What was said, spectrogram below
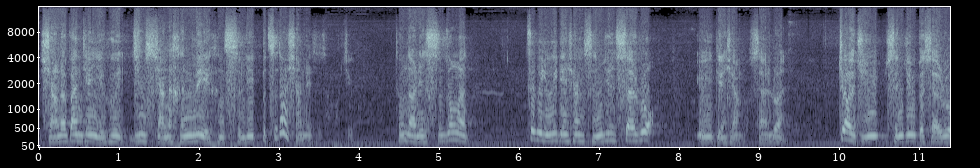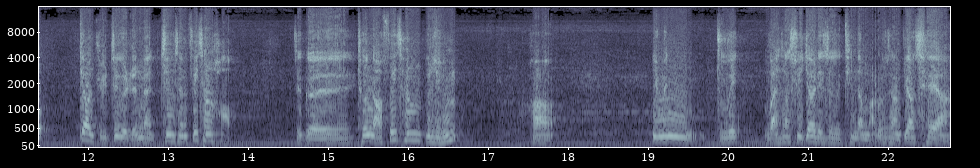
想了半天以后，已经想得很累、很吃力，不知道想的是什么。就头脑里始终啊，这个有一点像神经衰弱，有一点像散乱。调局神经不衰弱，调局这个人呢，精神非常好，这个头脑非常灵。好，你们诸位晚上睡觉的时候听到马路上飙车啊，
